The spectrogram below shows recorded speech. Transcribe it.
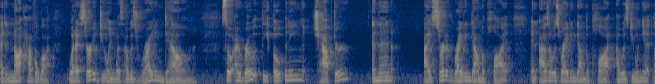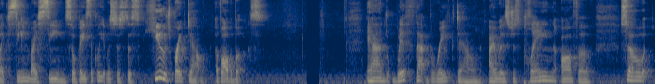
I did not have a lot. What I started doing was I was writing down. So I wrote the opening chapter and then I started writing down the plot and as I was writing down the plot, I was doing it like scene by scene. So basically, it was just this huge breakdown of all the books. And with that breakdown, I was just playing off of. So,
